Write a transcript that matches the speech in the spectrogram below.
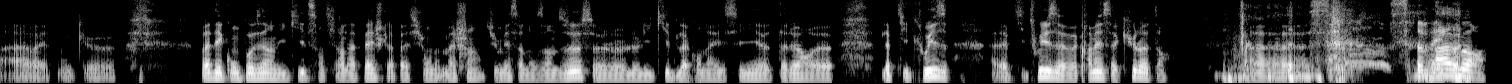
Ah ouais, donc... euh, Pas décomposer un liquide, sentir la pêche, la passion, le machin. Tu mets ça dans un Zeus, euh, le, le liquide là qu'on a essayé euh, tout à l'heure, euh, la petite Louise. Ah, la petite Louise, elle va cramer sa culotte. hein. Euh, ça va Ah, être mort.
